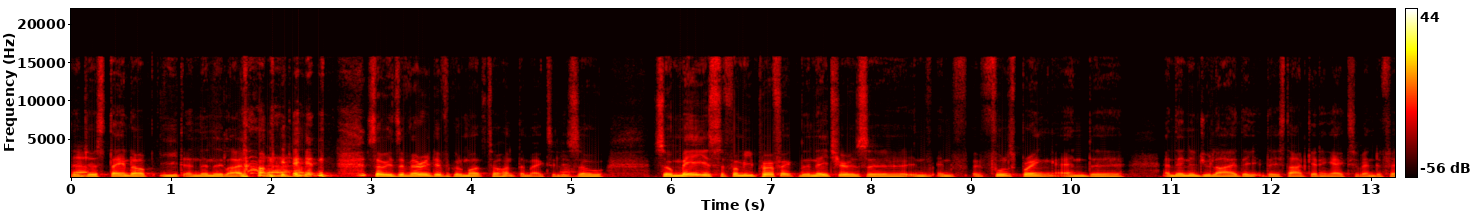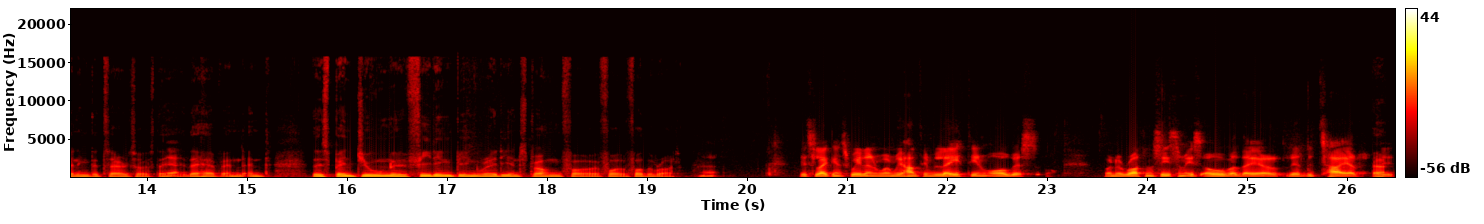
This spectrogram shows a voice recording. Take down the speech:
They yeah. just stand up, eat, and then they lie down again. so it's a very difficult month to hunt them actually. So. So May is for me perfect. The nature is uh, in, in full spring, and uh, and then in July they, they start getting active and defending the territories they, yeah. they have, and, and they spend June uh, feeding, being ready and strong for, for, for the rut. Yeah. It's like in Sweden when we hunt them late in August. When the rutting season is over, they are a little bit tired. Yeah. The,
